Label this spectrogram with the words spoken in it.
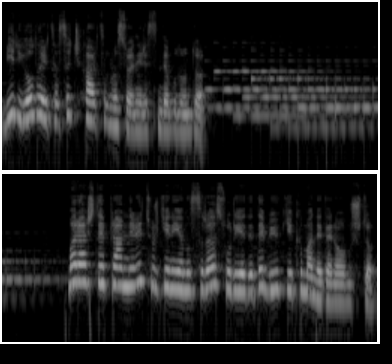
bir yol haritası çıkartılması önerisinde bulundu. Maraş depremleri Türkiye'nin yanı sıra Suriye'de de büyük yıkıma neden olmuştu.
